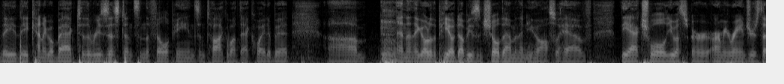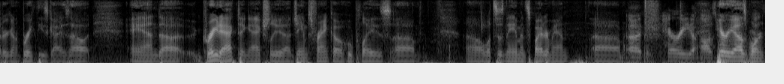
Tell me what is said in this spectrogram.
They they kind of go back to the resistance in the Philippines and talk about that quite a bit, um, and then they go to the POWs and show them, and then you also have the actual U.S. or Army Rangers that are going to break these guys out, and uh, great acting actually. Uh, James Franco who plays um, uh, what's his name in Spider-Man. Um, Uh, Harry Osborn. Harry Osborn.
